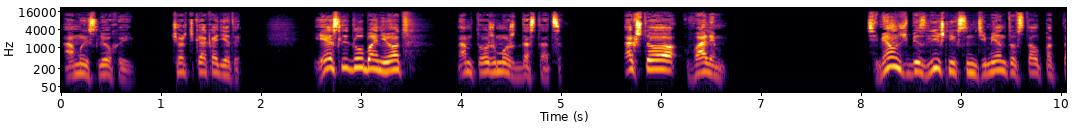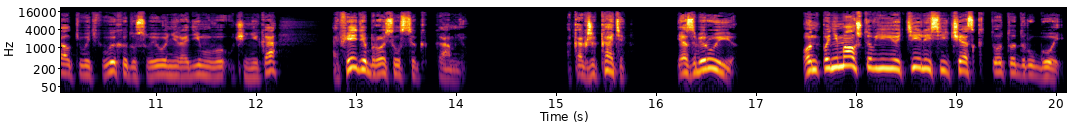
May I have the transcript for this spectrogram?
а мы с Лехой черти как одеты. Если долбанет, нам тоже может достаться. Так что валим. Семенович без лишних сантиментов стал подталкивать к выходу своего нерадимого ученика, а Федя бросился к камню. А как же Катя? Я заберу ее. Он понимал, что в ее теле сейчас кто-то другой,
